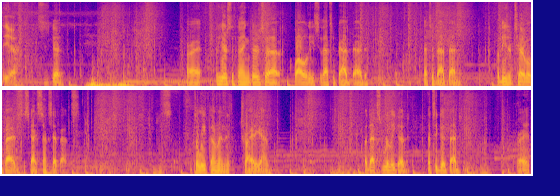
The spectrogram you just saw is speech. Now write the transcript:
Yeah, this is good. Alright, here's the thing. There's a quality, so that's a bad bed. That's a bad bed. Oh, these are terrible beds. This guy sucks at beds. Delete them and try it again. Oh, that's really good. That's a good bed. Right?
